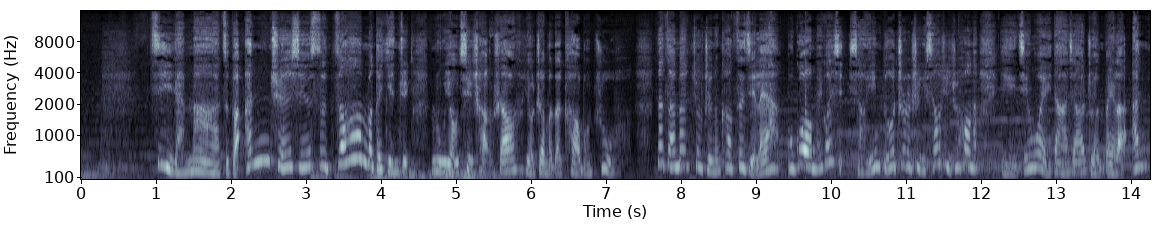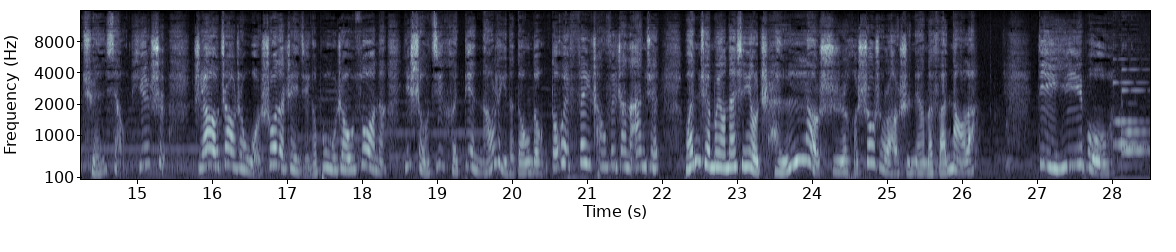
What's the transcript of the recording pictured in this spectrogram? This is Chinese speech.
既然嘛，这个安全形势这么的严峻，路由器厂商又这么的靠不住。那咱们就只能靠自己了呀。不过没关系，小英得知了这个消息之后呢，已经为大家准备了安全小贴士。只要照着我说的这几个步骤做呢，你手机和电脑里的东东都会非常非常的安全，完全不用担心有陈老师和瘦瘦老师那样的烦恼了。第一步，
